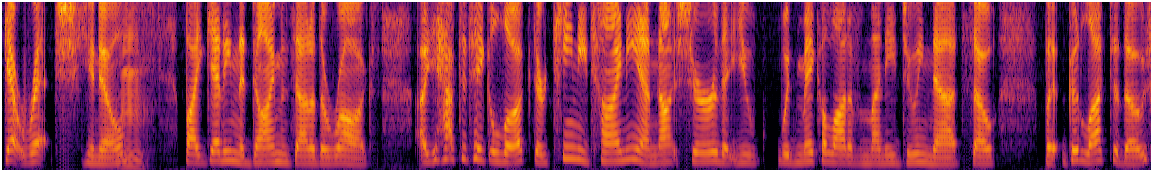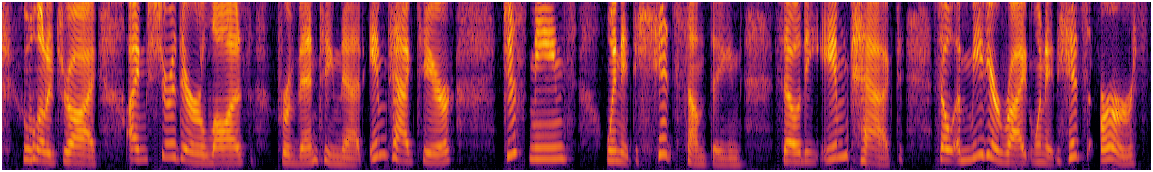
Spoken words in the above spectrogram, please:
get rich, you know? Mm by getting the diamonds out of the rocks. Uh, you have to take a look. They're teeny tiny. I'm not sure that you would make a lot of money doing that. So but good luck to those who want to try. I'm sure there are laws preventing that. Impact here just means when it hits something. So the impact. So a meteorite, when it hits Earth,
